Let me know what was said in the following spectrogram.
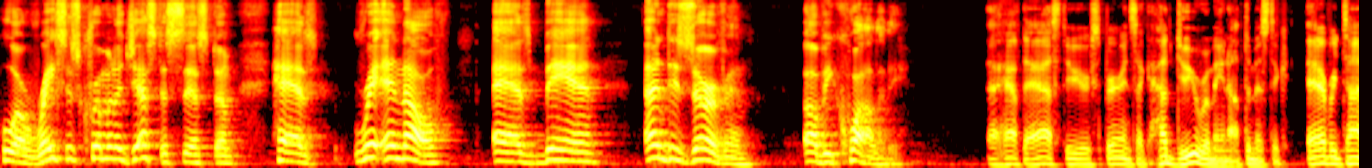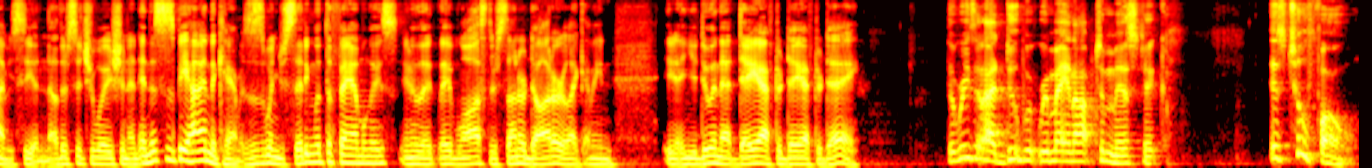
who a racist criminal justice system has written off as being undeserving of equality. I have to ask through your experience, like, how do you remain optimistic every time you see another situation? And, and this is behind the cameras. This is when you're sitting with the families, you know, they, they've lost their son or daughter. Like, I mean, you know, you're doing that day after day after day. The reason I do remain optimistic is twofold.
